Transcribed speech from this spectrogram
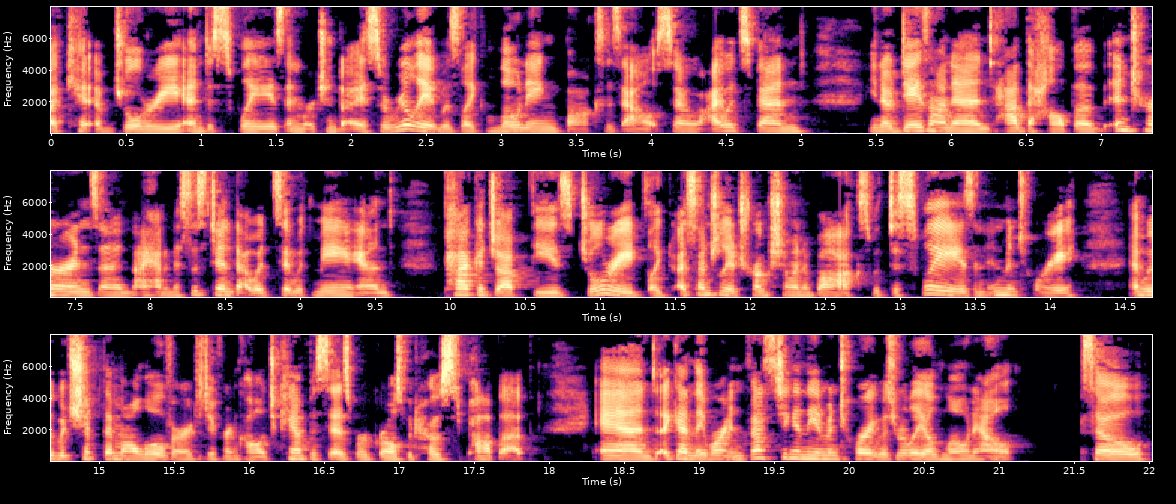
a kit of jewelry and displays and merchandise. So really it was like loaning boxes out. So I would spend you know, days on end, had the help of interns and I had an assistant that would sit with me and package up these jewelry, like essentially a trunk show in a box with displays and inventory. And we would ship them all over to different college campuses where girls would host pop up. And again, they weren't investing in the inventory. It was really a loan out. So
